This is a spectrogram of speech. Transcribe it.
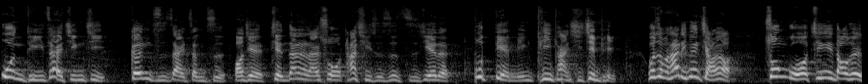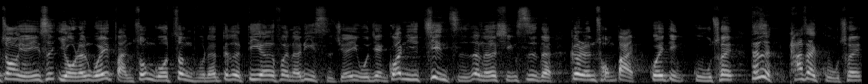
问题在经济，根子在政治。而且简单的来说，他其实是直接的不点名批判习近平。为什么？他里面讲了中国经济倒退的重要原因是有人违反中国政府的这个第二份的历史决议文件，关于禁止任何形式的个人崇拜规定，鼓吹。但是他在鼓吹，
